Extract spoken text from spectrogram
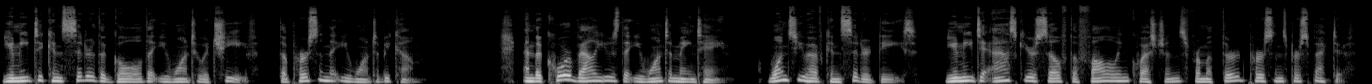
you need to consider the goal that you want to achieve, the person that you want to become, and the core values that you want to maintain. Once you have considered these, you need to ask yourself the following questions from a third person's perspective.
